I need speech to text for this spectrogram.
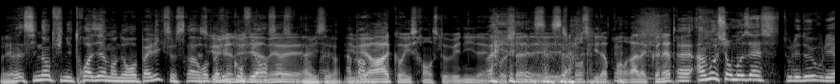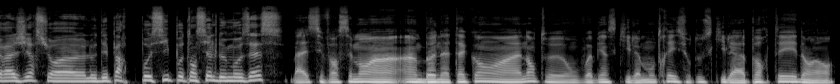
Ouais. euh, sinon, tu finis troisième en Europa League, ce sera Europa je League Conférence. ouais. Ah oui. Ah, Il verra quand il sera en Slovénie l'année prochaine et je pense qu'il apprendra à la connaître. Euh, un mot sur Moses, tous les deux, vous voulez réagir sur euh, le départ possible, potentiel de Moses? Bah, c'est forcément un, un bon attaquant à Nantes. Euh, On voit bien ce qu'il a montré et surtout ce qu'il a apporté dans,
